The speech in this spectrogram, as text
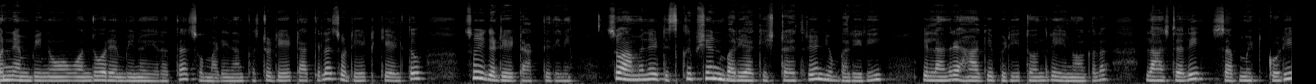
ಒನ್ ಎಂ ಬಿನೋ ಒಂದೂವರೆ ಎಂ ಬಿನೋ ಇರುತ್ತೆ. ಸೊ ಮಾಡಿ, ನಾನು ಫಸ್ಟು ಡೇಟ್ ಹಾಕಿಲ್ಲ. ಸೊ ಡೇಟ್ ಕೇಳ್ತು. ಸೊ ಈಗ ಡೇಟ್ ಹಾಕ್ತಿದ್ದೀನಿ. ಸೊ ಆಮೇಲೆ ಡಿಸ್ಕ್ರಿಪ್ಷನ್ ಬರೆಯೋಕೆ ಇಷ್ಟ ಇದ್ದರೆ ನೀವು ಬರೀರಿ. ಇಲ್ಲಾಂದರೆ ಹಾಗೆ ಬಿಡಿ, ತೊಂದರೆ ಏನೂ ಆಗೋಲ್ಲ. ಲಾಸ್ಟಲ್ಲಿ ಸಬ್ಮಿಟ್ ಕೊಡಿ.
